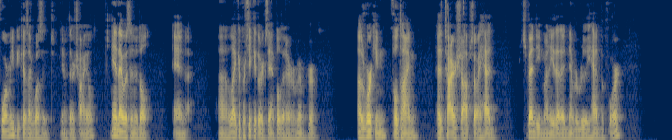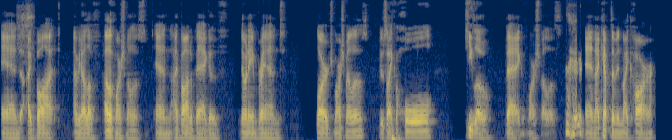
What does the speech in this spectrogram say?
for me because I wasn't, you know, their child and I was an adult. And uh, like a particular example that I remember, I was working full time at a tire shop, so I had spending money that I'd never really had before. And I bought, I mean, I love, I love marshmallows, and I bought a bag of no name brand large marshmallows. It was like a whole kilo bag of marshmallows and I kept them in my car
